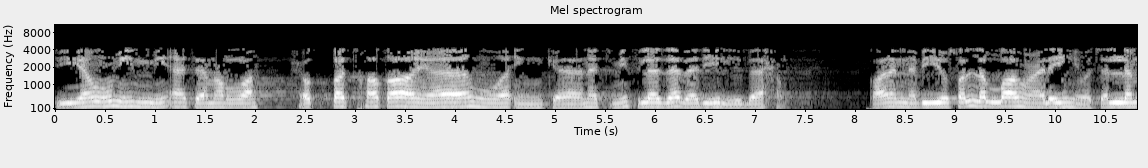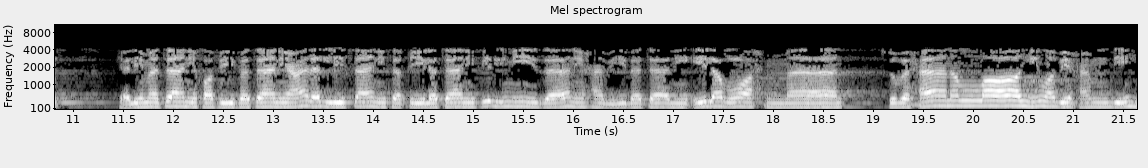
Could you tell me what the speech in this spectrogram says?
في يوم مئة مرة حطت خطاياه وإن كانت مثل زبد البحر. قال النبي صلى الله عليه وسلم كلمتان خفيفتان على اللسان ثقيلتان في الميزان حبيبتان إلى الرحمن. سبحان الله وبحمده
